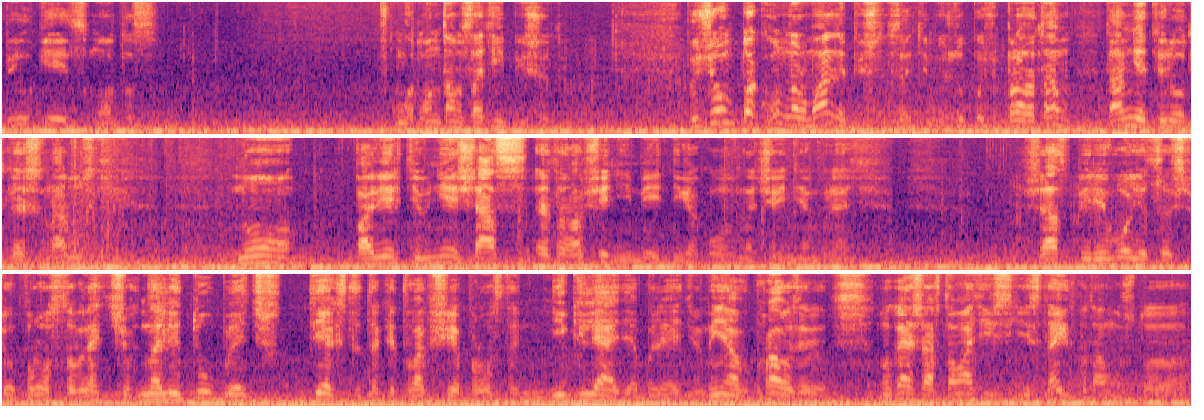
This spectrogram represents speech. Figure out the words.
Билл Гейтс, Нотос. Вот, он там статьи пишет. Причем так он нормально пишет, кстати, между прочим. Правда, там, там нет перевода, конечно, на русский. Но, поверьте мне, сейчас это вообще не имеет никакого значения, блядь. Сейчас переводится все просто, блядь, на лету, блядь, тексты, так это вообще просто не глядя, блядь. У меня в браузере, ну, конечно, автоматически стоит, потому что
